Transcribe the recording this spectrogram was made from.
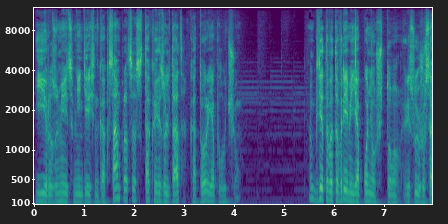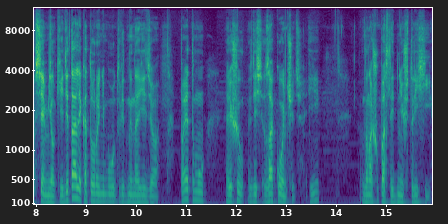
И, разумеется, мне интересен как сам процесс, так и результат, который я получу. Где-то в это время я понял, что рисую уже совсем мелкие детали, которые не будут видны на видео, поэтому решил здесь закончить и наношу последние штрихи.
